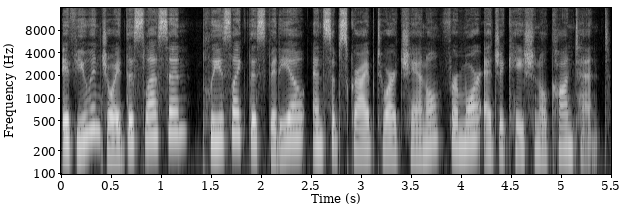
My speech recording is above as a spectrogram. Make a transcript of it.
If you enjoyed this lesson, please like this video and subscribe to our channel for more educational content.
